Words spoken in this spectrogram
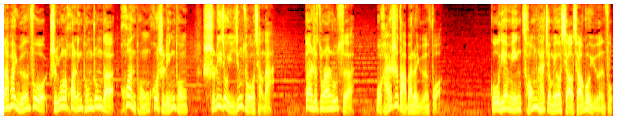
哪怕宇文富只用了幻灵瞳中的幻瞳或是灵瞳，实力就已经足够强大。但是纵然如此，我还是打败了宇文富。古天明从来就没有小瞧过宇文富。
